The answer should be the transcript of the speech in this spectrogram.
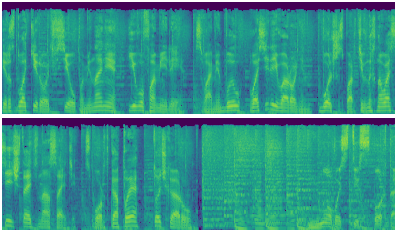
и разблокировать все упоминания его фамилии. С вами был Василий Воронин. Больше спортивных новостей читайте на сайте sportkp.ru Новости спорта.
